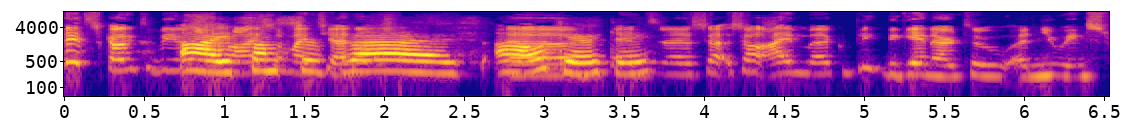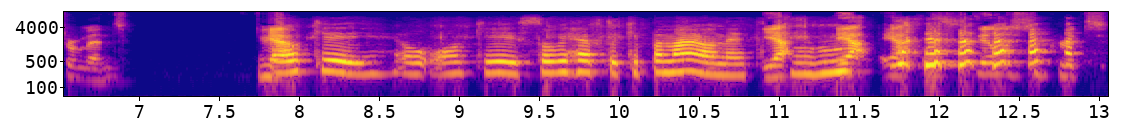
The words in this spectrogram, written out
it's going to be a ah, surprise on my surprise. channel. Ah, okay, Um, okay. and, uh, so, so I'm a complete beginner to a new instrument. Yeah, Okay. Oh, okay. So we have to keep an eye on it. yeah, Mhm. yeah, yeah. It's still a secret.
